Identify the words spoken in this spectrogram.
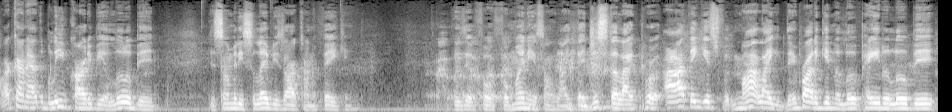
I kind of have to believe Cardi B a little bit that some of these celebrities are kind of faking. Is it for for money or something like that? Just to like, pro, I think it's not like they're probably getting a little paid a little bit,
